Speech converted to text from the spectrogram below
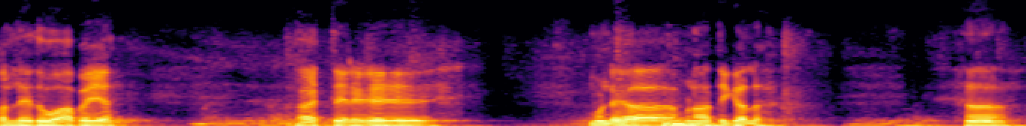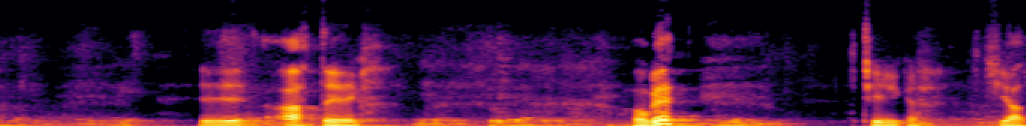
ਪੱਲੇ ਦੋ ਆ ਪਏ ਆ। ਆ ਤੇਰੇ ਮੁੰਡਿਆ ਬਣਾਤੀ ਗੱਲ। ਹਾਂ। ਇਹ ਆ ਤੇ ਹੋ ਗਏ? ਠੀਕ ਹੈ ਚੱਲ,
